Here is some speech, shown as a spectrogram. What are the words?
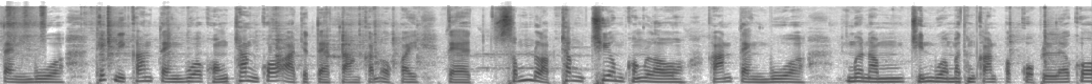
แต่งบัว เทคนิคการแต่งบัวของช่างก็อาจจะแตกต่างกันออกไป แต่สำหรับช่างเชื่อมของเราการแต่งบัวเมื่อนำชิ้นบัวมาทำการประกบแล้วก็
